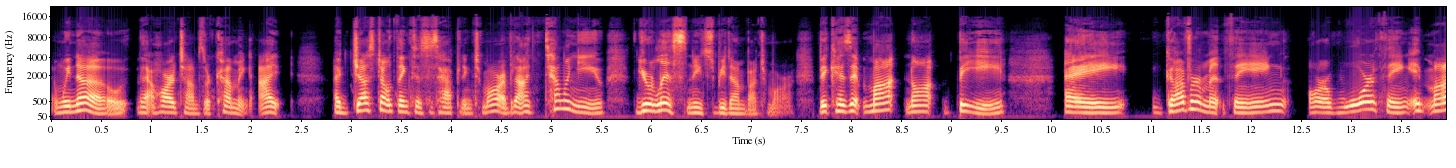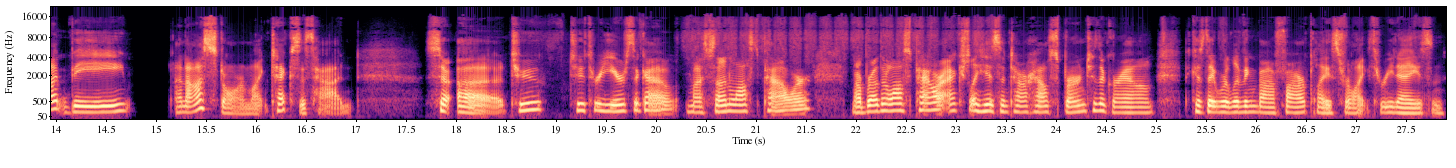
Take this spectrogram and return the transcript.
And we know that hard times are coming. I, I just don't think this is happening tomorrow, but I'm telling you, your list needs to be done by tomorrow because it might not be a government thing or a war thing, it might be an ice storm like Texas had. so uh, two, two, three years ago, my son lost power. My brother lost power. Actually, his entire house burned to the ground because they were living by a fireplace for like three days and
